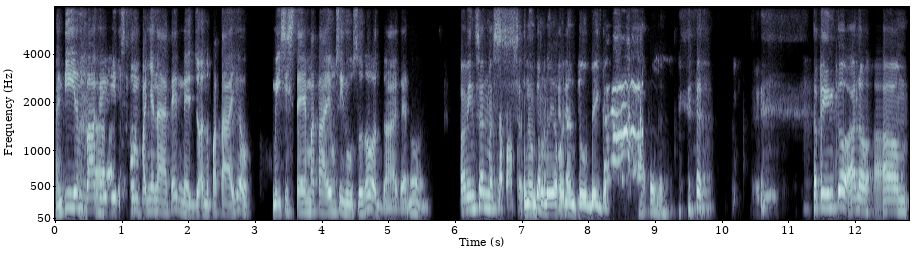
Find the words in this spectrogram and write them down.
Hindi yan bagay dito sa kumpanya natin. Medyo ano pa tayo. May sistema tayong sinusunod. Ah, ganun. Paminsan mas Napapainom tuloy ako ng tubig. ah. ako. no? Sa tingin ko, ano, um,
